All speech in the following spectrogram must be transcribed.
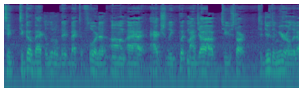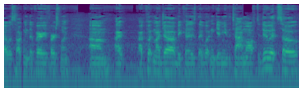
to, to go back a little bit back to Florida, um, I actually quit my job to start to do the mural that I was talking the very first one. Um, I I quit my job because they wouldn't give me the time off to do it. So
